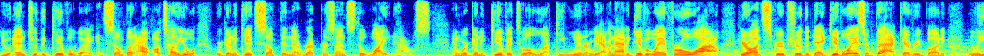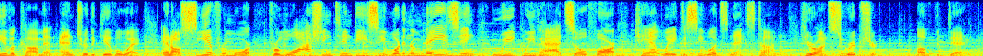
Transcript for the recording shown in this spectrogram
you enter the giveaway and somebody I'll, I'll tell you what we're to get something that represents the white house and we're to give it to a lucky winner. We haven't had a giveaway for a while here on scripture of the day. Giveaways are back everybody. Leave a comment enter the giveaway and i'll see you for more from washington d.c what an amazing week we've had so far. Can't wait to see what's next time here on scripture of the day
